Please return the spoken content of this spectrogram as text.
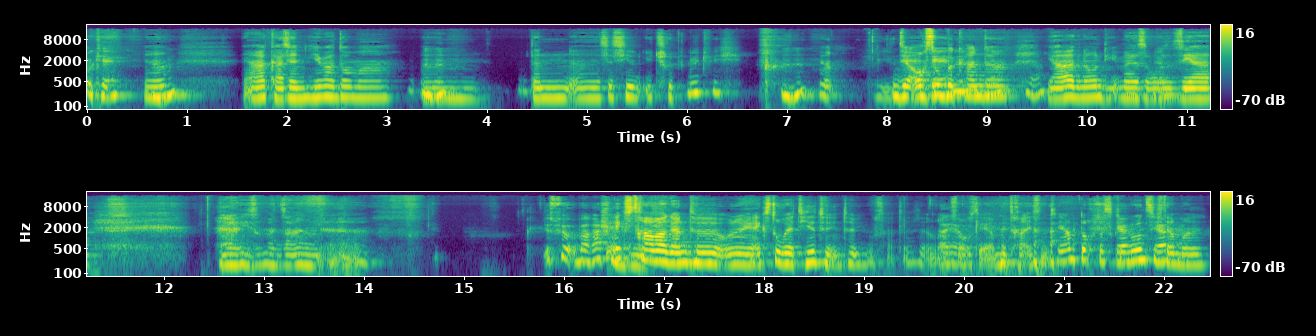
Okay. Ja, mhm. ja Katja Niewadoma, mhm. ähm, dann äh, Cecile Utschrip-Ludwig. Mhm. Ja. Die sind ja auch so bekannte, ja. ja, genau, die immer so sehr, ja, wie soll man sagen, äh, ist für Überraschung. Extravagante oder extrovertierte Interviews hatte. Das ist ah, ja, auch okay. sehr mitreißend. Ja, doch, das ja, lohnt sich ja. da mal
